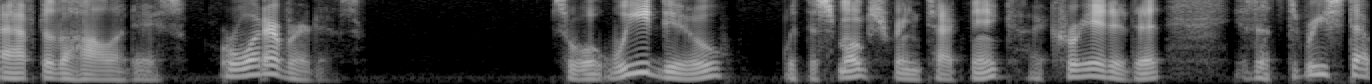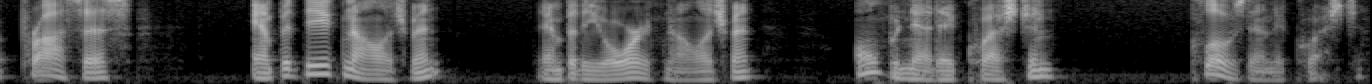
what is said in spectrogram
after the holidays, or whatever it is. So, what we do with the smokescreen technique, I created it, is a three step process empathy acknowledgement, empathy or acknowledgement, open ended question, closed ended question.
